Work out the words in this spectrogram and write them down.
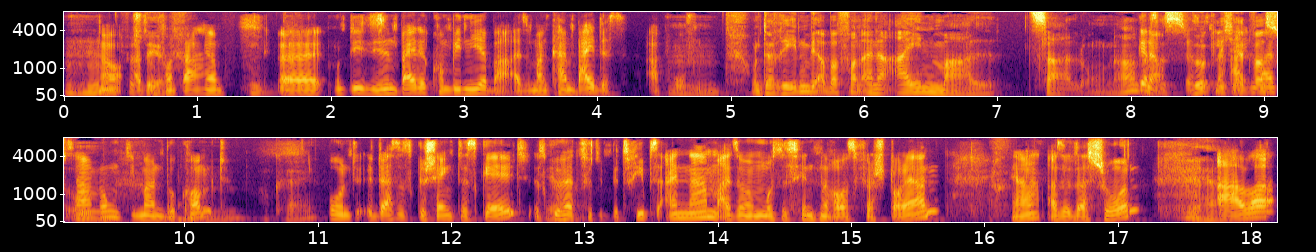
Mhm, ja, also von daher, äh, und die, die, sind beide kombinierbar, also man kann beides abrufen. Mhm. Und da reden wir aber von einer Einmalzahlung. Ne? Genau, das ist das wirklich ist eine etwas, um, die man bekommt. Okay. Und das ist geschenktes Geld. Es gehört ja. zu den Betriebseinnahmen, also man muss es hinten raus versteuern. Ja, also das schon. Ja. Aber,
